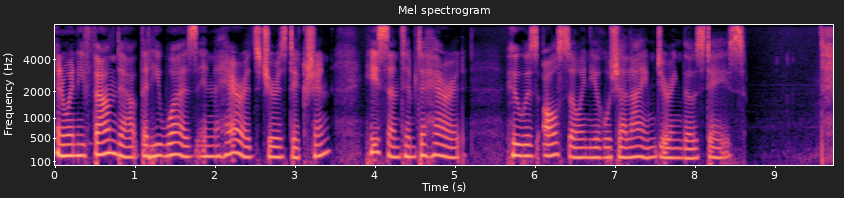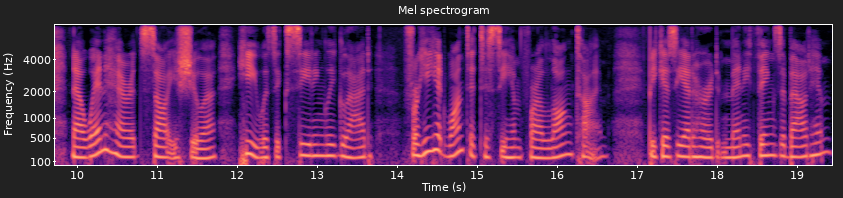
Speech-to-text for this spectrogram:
And when he found out that he was in Herod's jurisdiction, he sent him to Herod, who was also in Jerusalem during those days. Now, when Herod saw Yeshua, he was exceedingly glad, for he had wanted to see him for a long time, because he had heard many things about him,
